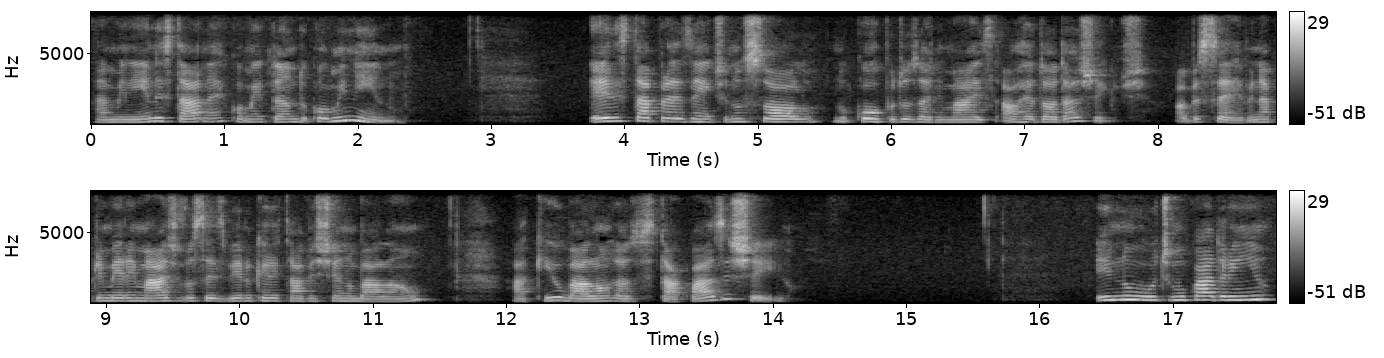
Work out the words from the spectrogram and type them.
A menina está né, comentando com o menino. Ele está presente no solo, no corpo dos animais, ao redor da gente. Observe, na primeira imagem vocês viram que ele estava enchendo um balão. Aqui o balão já está quase cheio. E no último quadrinho,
